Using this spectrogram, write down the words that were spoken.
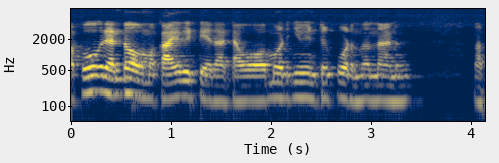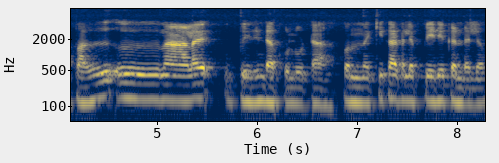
അപ്പോൾ രണ്ട് ഓമക്കായ കിട്ടിയതാട്ടാ. ഓമ ഒടിഞ്ഞ് വീണിട്ട് തന്നാണ് അപ്പം അത് നാളെ ഉപ്പേരി ഉണ്ടാക്കുള്ളൂ കേട്ടാ അപ്പോൾ ഒന്നേക്ക് കടലപ്പേരിയൊക്കെ ഉണ്ടല്ലോ.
